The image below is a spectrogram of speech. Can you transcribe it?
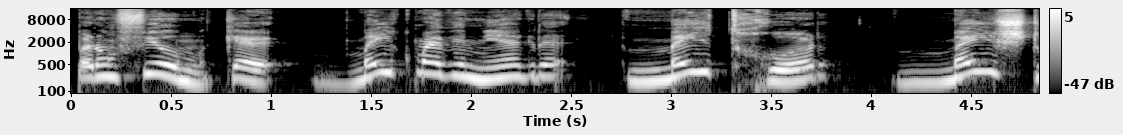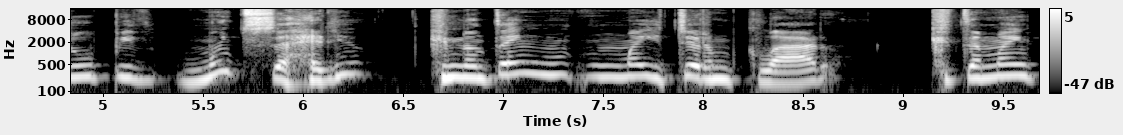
para um filme que é meio comédia negra, meio terror, meio estúpido, muito sério, que não tem um meio termo claro, que também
